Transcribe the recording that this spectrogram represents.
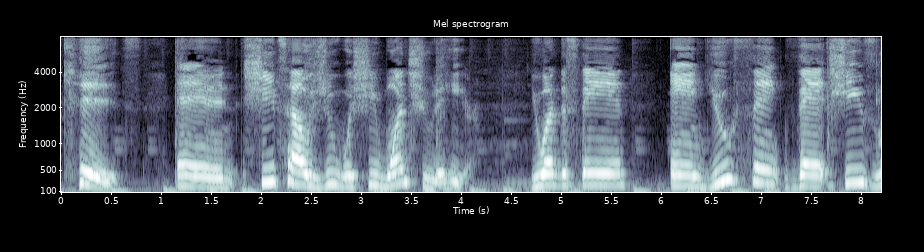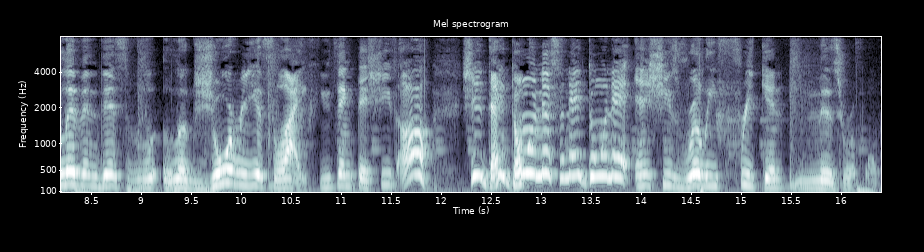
kids. And she tells you what she wants you to hear. You understand? And you think that she's living this l- luxurious life. You think that she's, oh, she they doing this and they doing that. And she's really freaking miserable.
